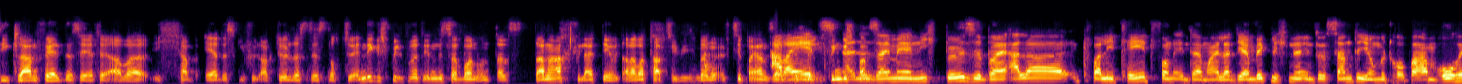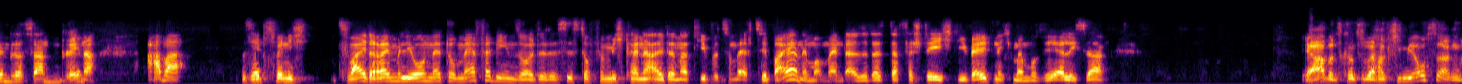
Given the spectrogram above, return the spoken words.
die klaren Verhältnisse hätte. Aber ich habe eher das Gefühl aktuell, dass das noch zu Ende gespielt wird in Lissabon und dass danach vielleicht David Alaba tatsächlich beim FC Bayern sein Aber jetzt also sei mir nicht böse, bei aller Qualität von Inter Mailand, die haben wirklich eine interessante junge Truppe, haben hochinteressanten Trainer. Aber selbst wenn ich zwei, drei Millionen netto mehr verdienen sollte, das ist doch für mich keine Alternative zum FC Bayern im Moment. Also das, da verstehe ich die Welt nicht mehr, muss ich ehrlich sagen. Ja, aber das kannst du bei Hakimi auch sagen,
